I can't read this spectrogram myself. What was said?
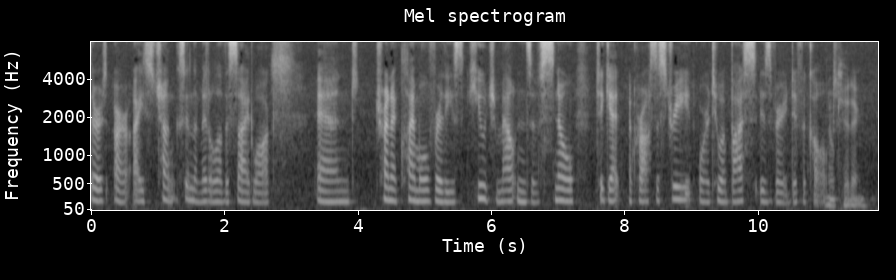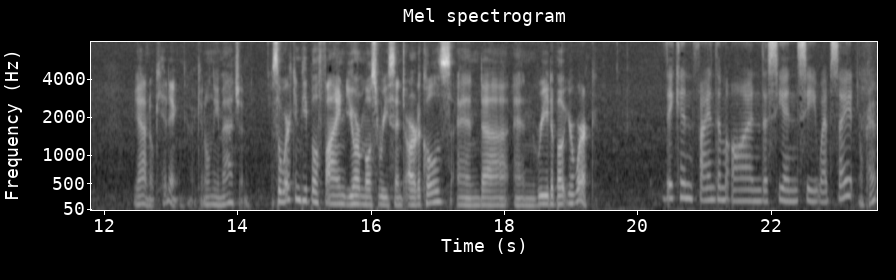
there are ice chunks in the middle of the sidewalk, and trying to climb over these huge mountains of snow to get across the street or to a bus is very difficult. No kidding. Yeah, no kidding. I can only imagine. So, where can people find your most recent articles and uh, and read about your work? They can find them on the CNC website, Okay.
